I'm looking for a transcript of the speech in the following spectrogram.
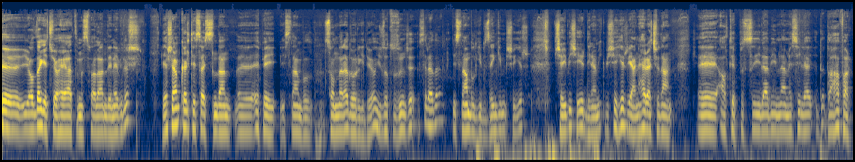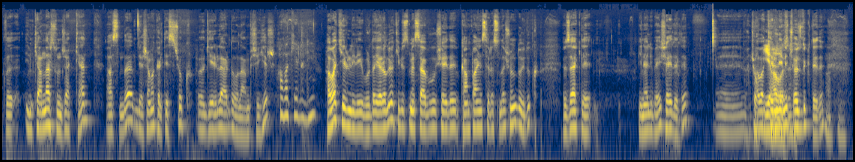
yolda geçiyor hayatımız falan denebilir. Yaşam kalitesi açısından e, epey İstanbul sonlara doğru gidiyor. 130. sırada İstanbul gibi zengin bir şehir, şey bir şehir, dinamik bir şehir. Yani her açıdan e, altyapısıyla bilmem nesiyle daha farklı imkanlar sunacakken aslında yaşama kalitesi çok e, gerilerde olan bir şehir. Hava kirliliği. Hava kirliliği burada yer alıyor ki biz mesela bu şeyde kampanya sırasında şunu duyduk. Özellikle Binali Bey şey dedi. E, Çok hava iyi kirliliğini havası. çözdük dedi.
